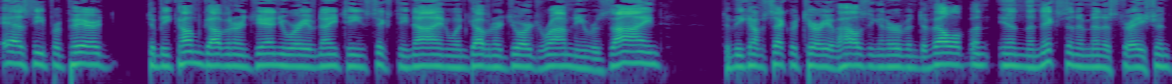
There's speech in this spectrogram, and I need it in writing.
as he prepared to become governor in January of 1969 when Governor George Romney resigned to become Secretary of Housing and Urban Development in the Nixon administration.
